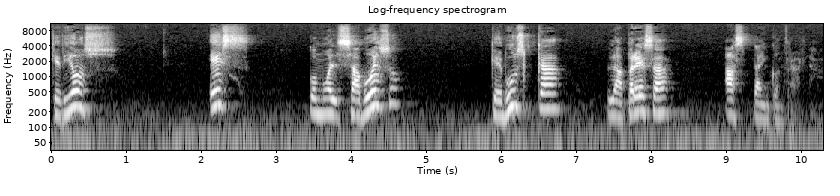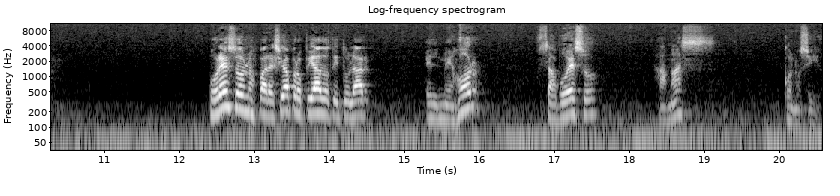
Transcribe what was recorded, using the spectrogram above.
que Dios es como el sabueso que busca la presa hasta encontrarla. Por eso nos pareció apropiado titular El mejor sabueso jamás conocido.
